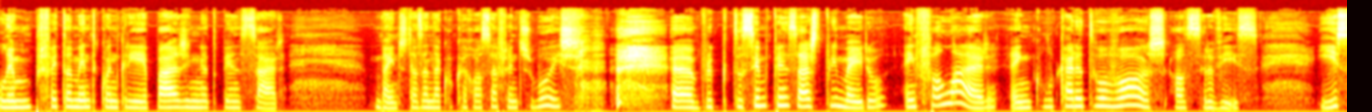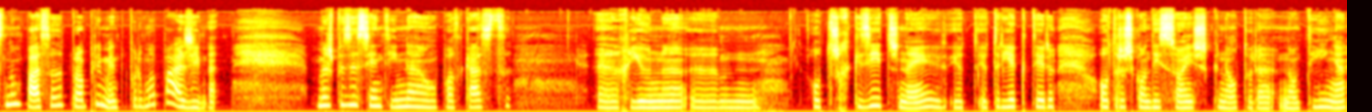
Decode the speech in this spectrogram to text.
lembro-me perfeitamente quando criei a página de pensar: bem, tu estás a andar com o carroça à frente dos bois, uh, porque tu sempre pensaste primeiro em falar, em colocar a tua voz ao serviço. E isso não passa propriamente por uma página. Mas depois eu senti: não, o podcast uh, reúne. Uh, outros requisitos, né? Eu, eu teria que ter outras condições que na altura não tinha,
